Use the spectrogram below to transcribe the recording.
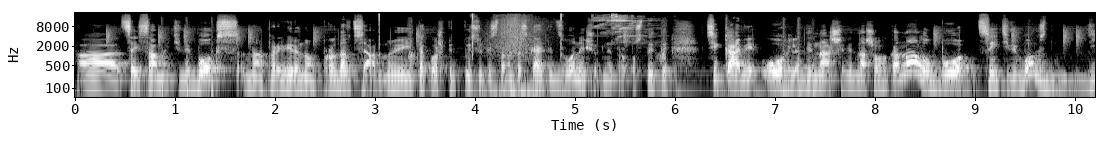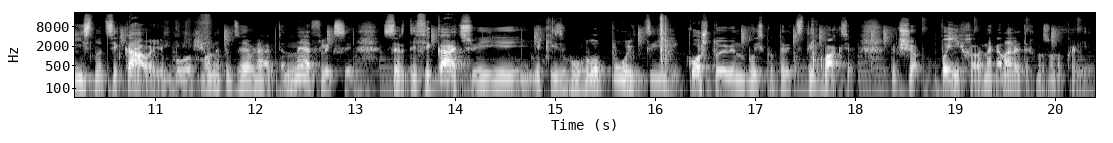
а, цей самий TV-бокс на перевіреного продавця. Ну і також підписуйтесь та натискайте дзвоник, щоб не пропустити цікаві огляди наші від нашого каналу. Бо цей TV-бокс дійсно цікавий, бо вони тут заявляють і Netflix, і сертифікацію, і якийсь Google пульт, і коштує він близько 30 баксів. Так що поїхали на каналі Технозон України.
